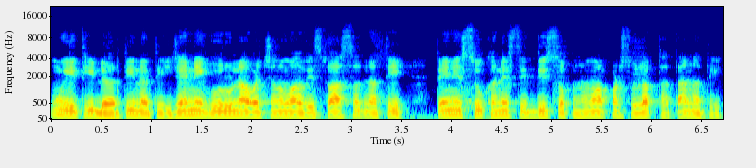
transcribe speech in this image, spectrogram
હું એથી ડરતી નથી. જેને ગુરુના વચનોમાં વિશ્વાસ જ નથી, તેને સુખ અને સિદ્ધિ સ્વપ્નમાં પણ સુલભ થતા નથી.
